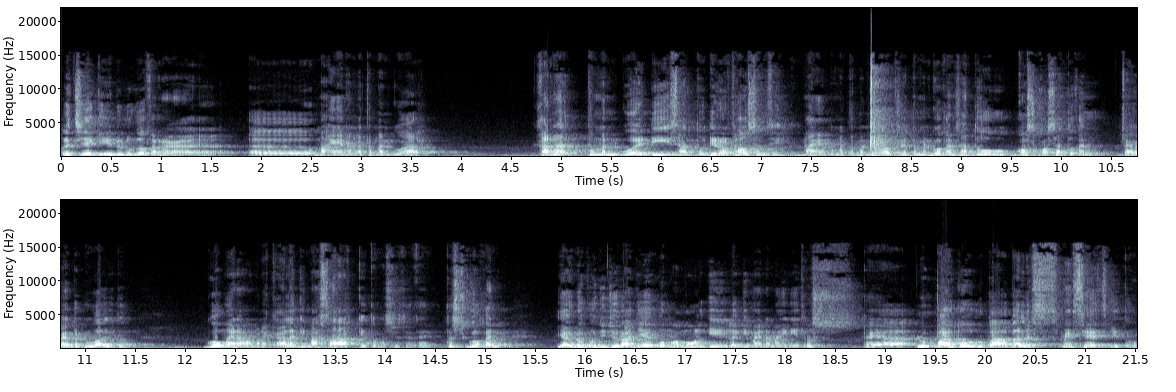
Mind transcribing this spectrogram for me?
lucunya gini dulu gue pernah eh, main sama teman gue karena teman gue di satu di Rothausen sih main sama teman gue maksudnya teman gue kan satu kos kosan tuh kan cewek berdua gitu. Gue main sama mereka lagi masak gitu maksudnya teh. Terus gue kan ya udah gue jujur aja gue ngomong lagi lagi main sama ini terus kayak lupa gue lupa bales message gitu.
